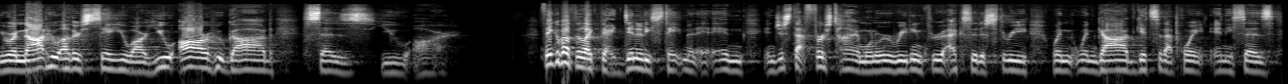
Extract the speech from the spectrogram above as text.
You are not who others say you are. You are who God says you are. Think about the, like, the identity statement in, in just that first time when we were reading through Exodus 3, when, when God gets to that point and he says,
